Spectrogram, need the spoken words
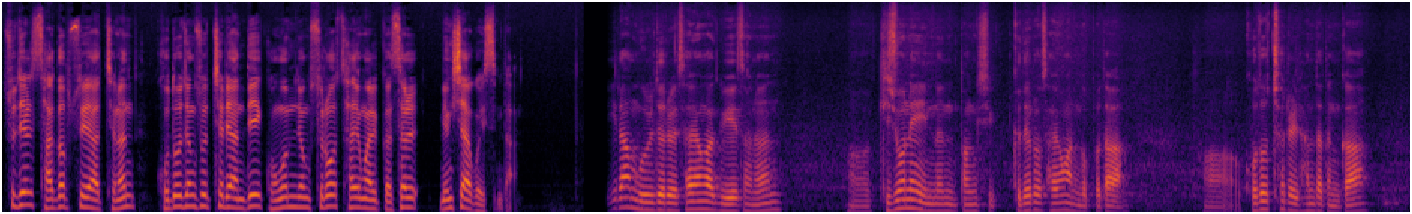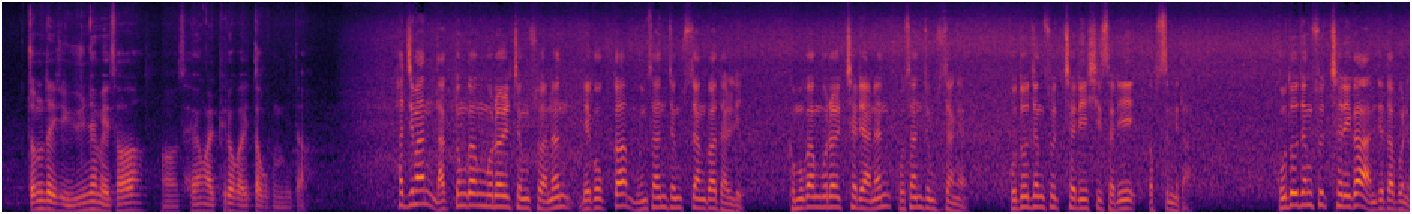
수질 4급수의 하천은 고도정수 처리한 뒤 공업용수로 사용할 것을 명시하고 있습니다. 이러한 물들을 사용하기 위해서는 어, 기존에 있는 방식 그대로 사용하는 것보다 어, 고도 처리를 한다든가 좀 더 이제 유념해서 어, 사용할 필요가 있다고 봅니다. 하지만 낙동강물을 정수하는 매곡과 문산 정수장과 달리 금호강물을 처리하는 고산 정수장엔 고도 정수 처리 시설이 없습니다. 고도 정수 처리가 안 되다 보니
